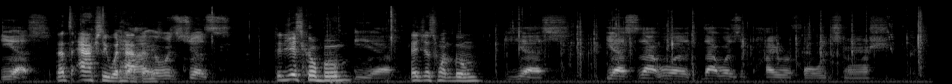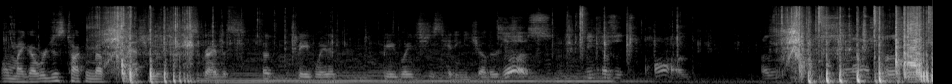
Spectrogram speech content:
Yes. That's actually what yeah, happened. It was just. Did it just go boom? Yeah. It just went boom. Yes. Yes, that was that was a Pyra forward smash. Oh my god, we're just talking about Smash moves describe us a Beyblade. Beyblade's just hitting each other. Yes, because it's Pog. I- Smash Bros. is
